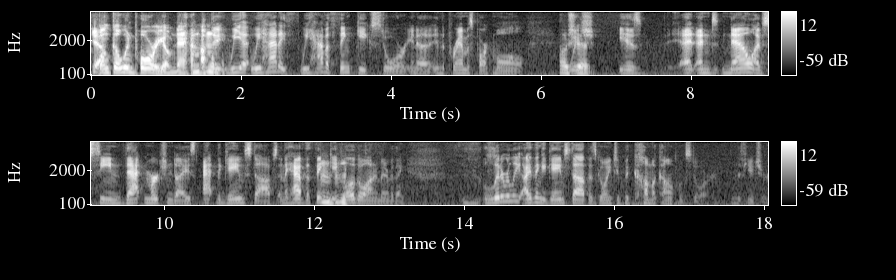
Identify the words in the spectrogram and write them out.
Yeah. Funko Emporium now. Mhm. They, we we had a we have a Think Geek store in a in the Paramus Park Mall, Oh which is and, and now I've seen that merchandise at the GameStops, and they have the Think Geek Mhm. logo on them and everything. Literally, I think a GameStop is going to become a comic book store in the future.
